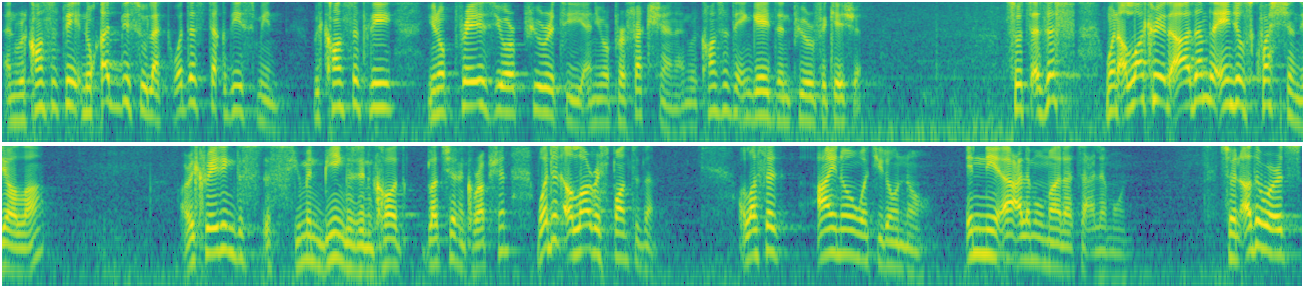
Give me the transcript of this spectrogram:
and we're constantly نُقَدِّسُ لَكَ What does taqdis mean? We constantly, you know, praise your purity and your perfection, and we're constantly engaged in purification. So it's as if when Allah created Adam, the angels questioned, Ya Allah, are we creating this, this human being who's in cause bloodshed and corruption? What did Allah respond to them? Allah said, I know what you don't know. Inni a'lamu ma la ta'lamun. So in other words,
